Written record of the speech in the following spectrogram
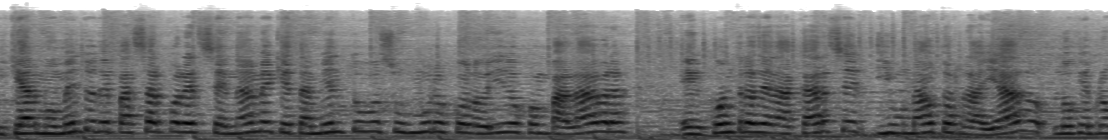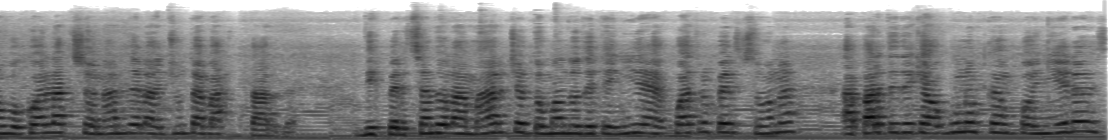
y que al momento de pasar por el Sename que también tuvo sus muros coloridos con palabras en contra de la cárcel y un auto rayado, lo que provocó el accionar de la yuta bastarda, dispersando la marcha, tomando detenidas a cuatro personas, aparte de que algunos compañeros,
